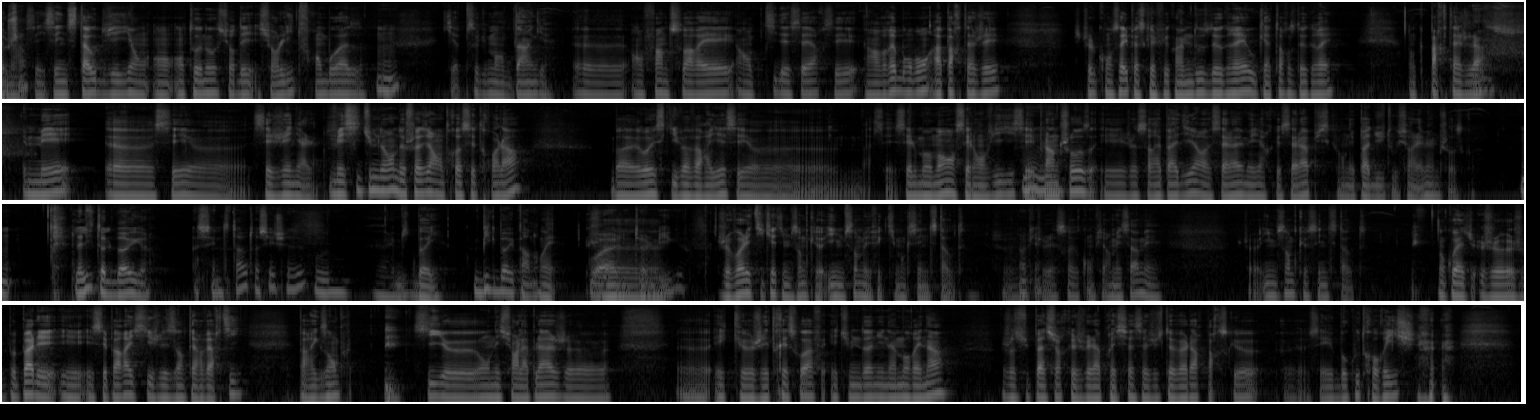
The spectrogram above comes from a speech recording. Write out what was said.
C'est une stout vieillie en, en, en tonneau sur, des, sur lit de framboise. Mhm. qui est absolument dingue. Euh, en fin de soirée, en petit dessert, c'est un vrai bonbon à partager. Je te le conseille parce qu'elle fait quand même 12 degrés ou 14 degrés. Donc partage-la. Mais euh, c'est euh, c'est génial. Mais si tu me demandes de choisir entre ces trois-là, bah ouais, ce qui va varier, c'est euh, bah, le moment, c'est l'envie, c'est plein de choses. Et je saurais pas dire celle-là est meilleure que celle-là, puisqu'on n'est pas du tout sur les mêmes choses. quoi. La Little Boy, c'est une stout aussi chez eux ou- Euh, le Big Boy. Big Boy, pardon. Ouais. Ouais, Je- Little Big. Je vois l'étiquette, il me semble que, il me semble effectivement que c'est une stout. Je, Ok. je laisse confirmer ça, mais il me semble que c'est une stout. Donc ouais, je, je peux pas les et, c'est pareil si je les intervertis. Par exemple, si euh, on est sur la plage euh, euh, et que j'ai très soif et tu me donnes une amorena, je suis pas sûr que je vais l'apprécier à sa juste valeur parce que euh, c'est beaucoup trop riche.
